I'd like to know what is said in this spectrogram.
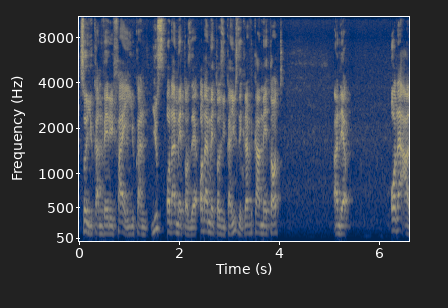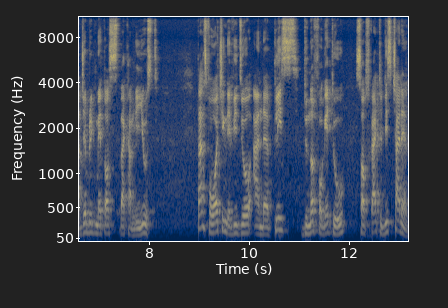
So you can verify, you can use other methods. There are other methods. You can use the graphical method, and there are other algebraic methods that can be used. Thanks for watching the video, and uh, please do not forget to subscribe to this channel.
